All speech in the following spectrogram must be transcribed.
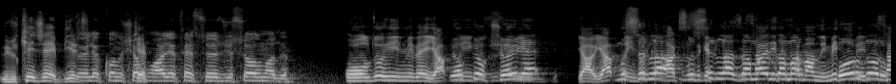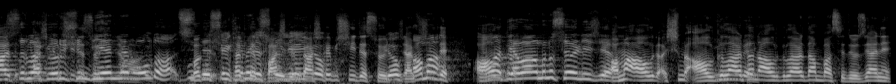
ülkece bir Böyle konuşan muhalefet sözcüsü olmadı. Oldu Hilmi Bey yapmayın. Yok, yok, şöyle, seveyim. Ya yapmayın Mısır'la bakın haksızlık. Mısır'la zaman edin zaman tamamlayayım. Metin doğru Bey, doğru müsaade- Mısır'la başka bir şey de görüşün söyleyeceğim diyenler ama. oldu. Siz Bakın tabii tabii başka, başka yok. bir şey de söyleyeceğim. ama şimdi ama algı- devamını söyleyeceğim. ama algı, şimdi algılardan Bey. algılardan bahsediyoruz. Yani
